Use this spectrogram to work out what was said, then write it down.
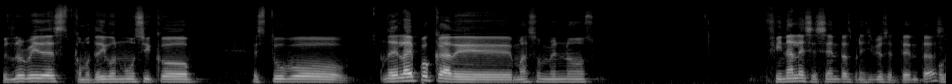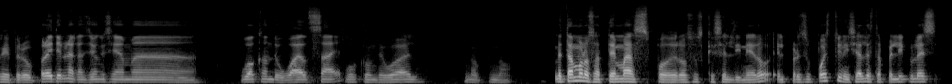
Pues Lou Reed es, como te digo, un músico. Estuvo de la época de más o menos finales 60, principios 70. Ok, pero Por ahí tiene una canción que se llama Walk on the Wild Side. Walk on the Wild. No, pues no. Metámonos a temas poderosos que es el dinero. El presupuesto inicial de esta película es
